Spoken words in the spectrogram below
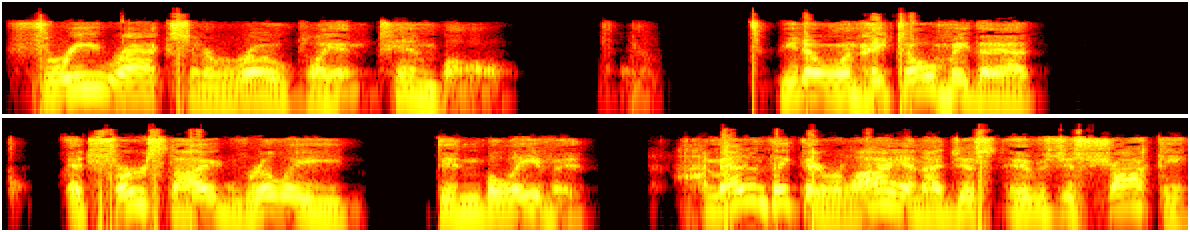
three racks in a row playing 10 ball. You know, when they told me that, at first I really didn't believe it. I mean, I didn't think they were lying. I just, it was just shocking.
